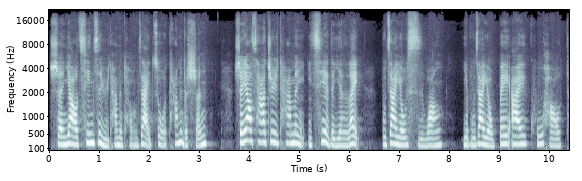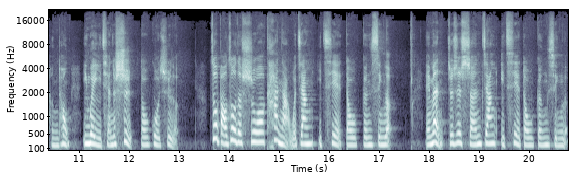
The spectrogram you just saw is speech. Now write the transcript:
神要亲自与他们同在，做他们的神。神要擦去他们一切的眼泪，不再有死亡。”也不再有悲哀、哭嚎、疼痛，因为以前的事都过去了。坐宝座的说：“看哪，我将一切都更新了。” Amen，就是神将一切都更新了。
